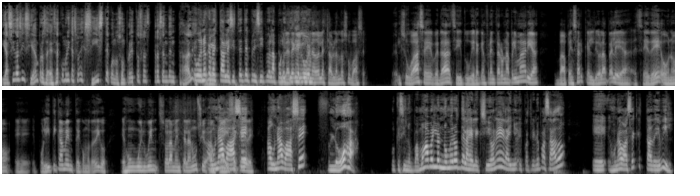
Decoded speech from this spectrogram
Y ha sido así siempre. O sea, esa comunicación existe cuando son proyectos tras- trascendentales. Qué bueno que pero- lo estableciste desde el principio, la política. Que el gobernador le está hablando a su base. Y su base, ¿verdad? Si tuviera que enfrentar una primaria, va a pensar que él dio la pelea, se dé o no, eh, políticamente, como te digo, es un win-win solamente el anuncio, A aunque una ahí se base- quede. a una base floja. Porque si nos vamos a ver los números de las elecciones el año, el cuatrienio pasado, eh, es una base que está débil.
